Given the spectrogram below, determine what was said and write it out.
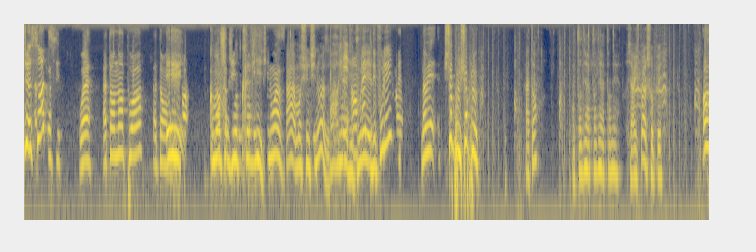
je saute? Ouais, attends, non, toi, attends. Eh, Comment non, on change notre clavier? Chinoise. Ah, moi, je suis une chinoise. Oh, regarde, Mais des poulets, fait- des poulets? Non mais, chope-le, chope-le. Attends, Attendez, attendez, attendez. j'arrive pas à le choper. Oh,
